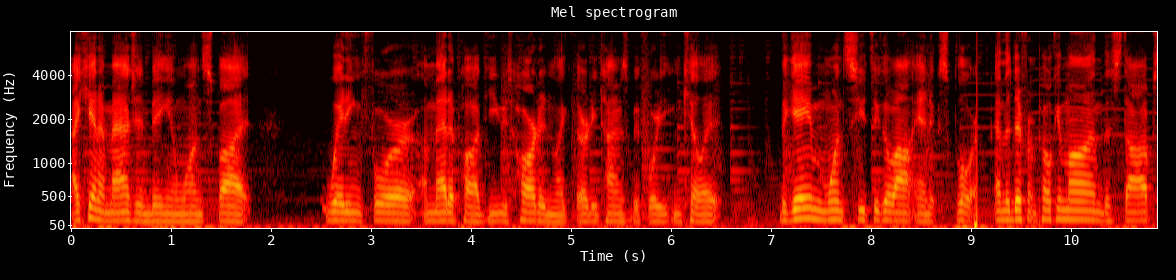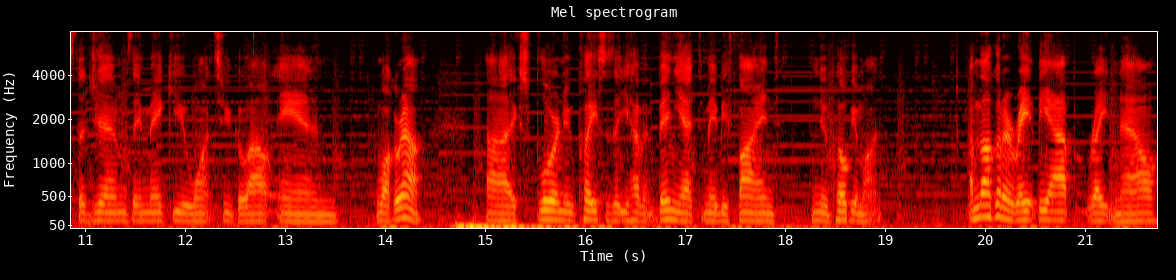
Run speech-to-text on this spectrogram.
I can't imagine being in one spot waiting for a Metapod to use Harden like 30 times before you can kill it. The game wants you to go out and explore. And the different Pokemon, the stops, the gyms, they make you want to go out and walk around. Uh, explore new places that you haven't been yet to maybe find new Pokemon. I'm not going to rate the app right now.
